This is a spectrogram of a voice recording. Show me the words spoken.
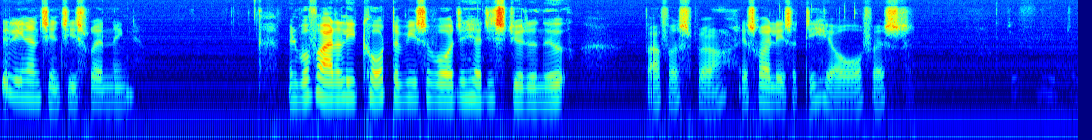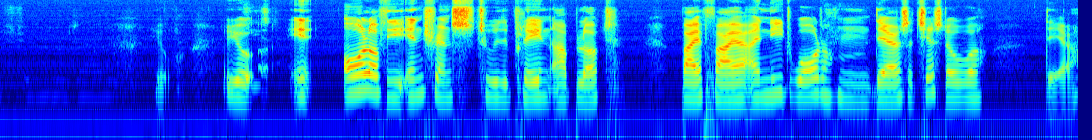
det ligner en TNT-spredning. Men hvorfor er der lige et kort, der viser, hvor det her de styrtede ned? Bare for at spørge. Jeg tror, jeg læser det her over først. Jo. Jo. In, all of the entrance to the plane are blocked by fire. I need water. Hmm, there's a chest over there.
